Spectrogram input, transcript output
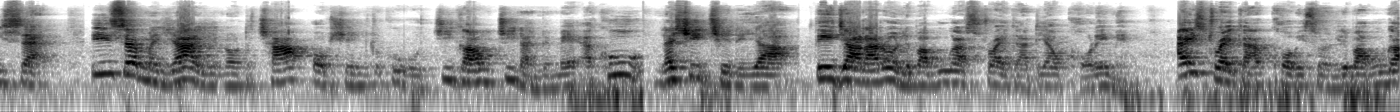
Isak Isak မရရင်တော့တခြား option တစ်ခုကိုကြည်ကောင်းကြည်နိုင်ပေမဲ့အခုလက်ရှိအခြေအနေကတေချာတာတော့ Liverpool က striker တယောက်ခေါ်လိုက်မယ်အဲ့ striker ခေါ်ပြီးဆိုရင် Liverpool က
